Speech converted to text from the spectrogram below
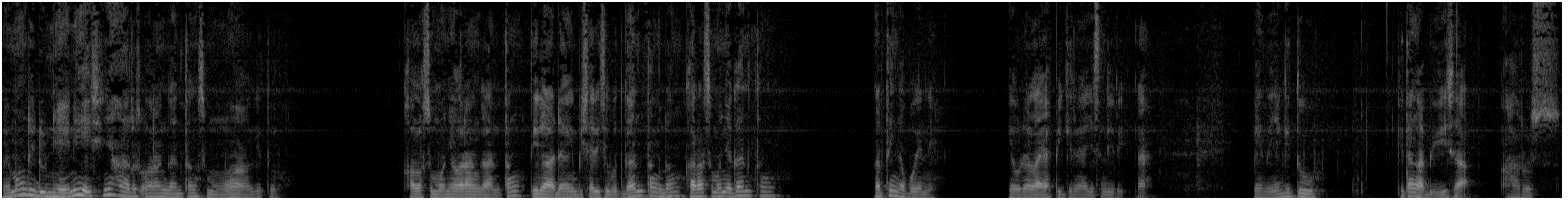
memang di dunia ini isinya harus orang ganteng semua gitu. Kalau semuanya orang ganteng tidak ada yang bisa disebut ganteng dong karena semuanya ganteng. Ngerti nggak poinnya? Ya udahlah ya pikirin aja sendiri. Nah intinya gitu. Kita nggak bisa harus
